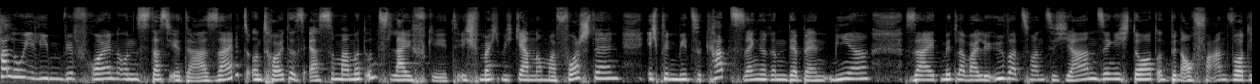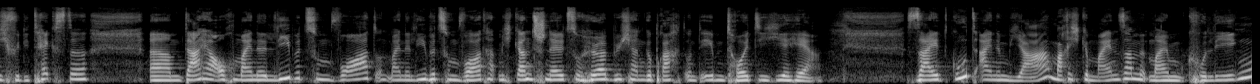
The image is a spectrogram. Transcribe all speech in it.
Hallo ihr Lieben, wir freuen uns, dass ihr da seid und heute das erste Mal mit uns live geht. Ich möchte mich gerne nochmal vorstellen. Ich bin Mieze Katz, Sängerin der Band Mia. Seit mittlerweile über 20 Jahren singe ich dort und bin auch verantwortlich für die Texte. Ähm, daher auch meine Liebe zum Wort und meine Liebe zum Wort hat mich ganz schnell zu Hörbüchern gebracht und eben heute hierher. Seit gut einem Jahr mache ich gemeinsam mit meinem Kollegen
